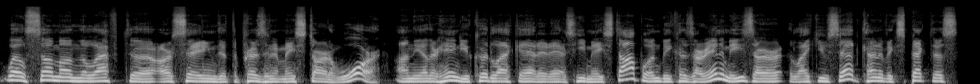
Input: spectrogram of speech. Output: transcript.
Well, some on the left uh, are saying that the president may start a war. On the other hand, you could look at it as he may stop one because our enemies are, like you said, kind of expect us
